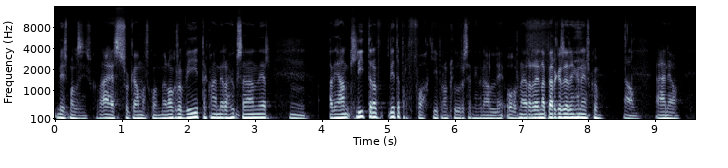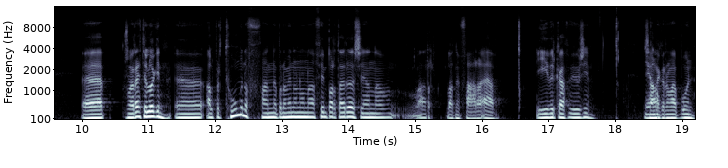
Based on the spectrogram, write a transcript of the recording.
mismálin sín, sko. það er svo gaman sko. langar svo að vita hvað hann er að hugsa þegar hann er mm. að því hann hlýtur að vita bara fuck, ég er bara að klúra setningunni alveg og svona er að reyna að bjarga sér einhvern veginn sko. en já uh, svona rétt í lokin uh, Albert Tuminov, hann er búin að vinna núna fimm bara dæruð síðan hann var látum fara, eða yfirgaf Já. sannleikurinn var búinn.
